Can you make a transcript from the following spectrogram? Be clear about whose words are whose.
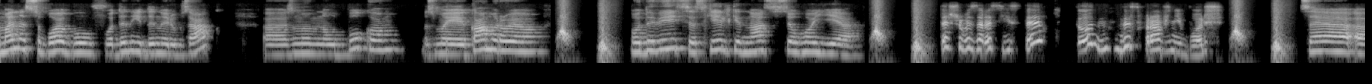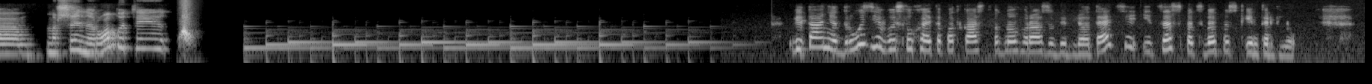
Speaker 1: У мене з собою був один єдиний рюкзак е, з моїм ноутбуком, з моєю камерою. Подивіться, скільки нас всього є.
Speaker 2: Те, що ви зараз їсте, то не справжній борщ.
Speaker 1: Це е, машини, роботи.
Speaker 2: Вітання, друзі! Ви слухаєте подкаст одного разу в бібліотеці, і це спецвипуск інтерв'ю.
